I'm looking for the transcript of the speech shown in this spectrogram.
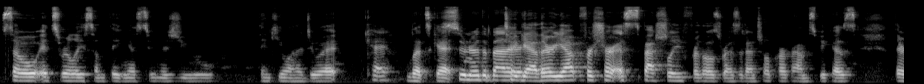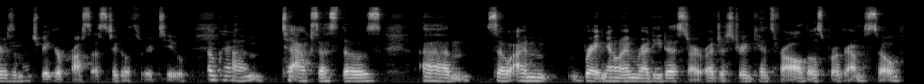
So, it's really something as soon as you think you want to do it, Okay. let's get Sooner the better. together. Yep, for sure, especially for those residential programs because there's a much bigger process to go through too Okay. um, to access those. Um, so, I'm right now, I'm ready to start registering kids for all those programs. So,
